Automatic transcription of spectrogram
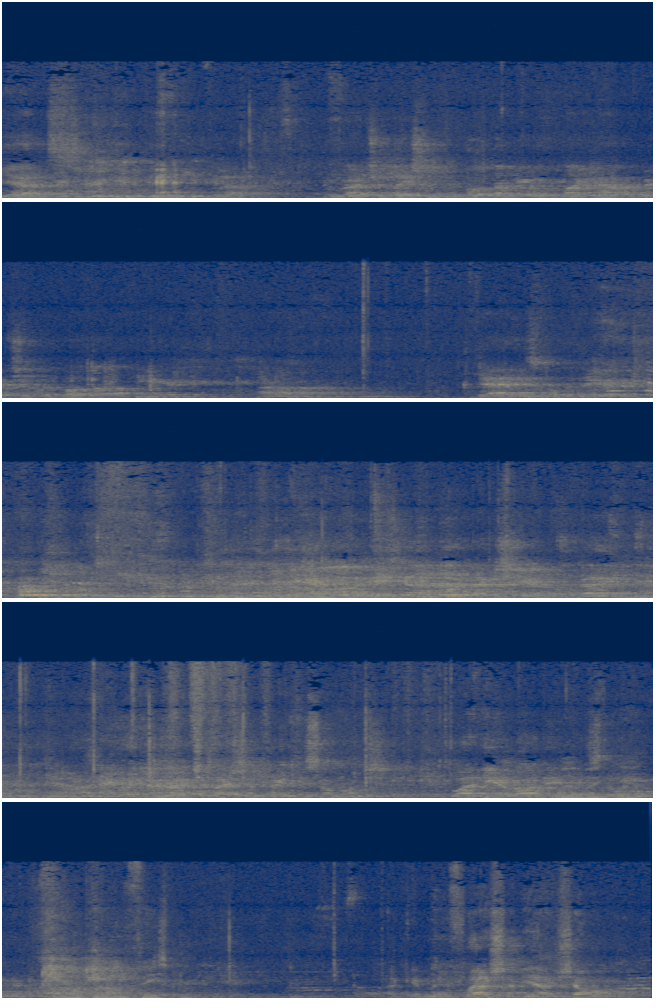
Yes. Yeah. Congratulations to both of you. I'd like to have a picture with both of them here. Uh, Dad is over there. He's He's gonna do it next year, okay? All right. Congratulations, thank you so much. Well, here, Wait, is doing it. I'll put on Facebook. I can flash them, yeah, show them.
